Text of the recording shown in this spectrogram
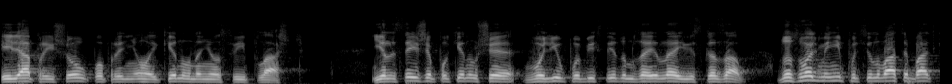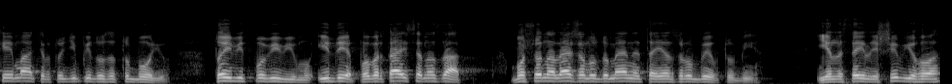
Ілля прийшов попри нього і кинув на нього свій плащ. Єлисей же, покинувши волів, побіг слідом за Ілею і сказав: Дозволь мені поцілувати батька і матір, тоді піду за тобою. Той відповів йому: Іди, повертайся назад, бо що належало до мене, та я зробив тобі. Єлисей лишив його,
